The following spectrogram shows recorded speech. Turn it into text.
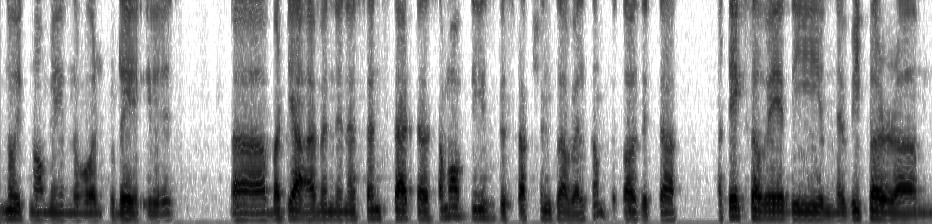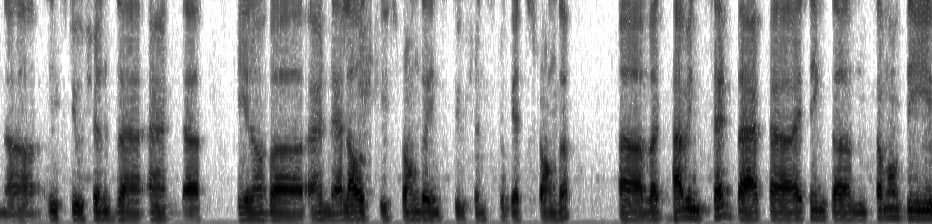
no economy in the world today is uh, but yeah, I mean, in a sense that uh, some of these destructions are welcome because it uh, takes away the, the weaker um, institutions and you know and allows the stronger institutions to get stronger. but having said that, I think um, some of the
